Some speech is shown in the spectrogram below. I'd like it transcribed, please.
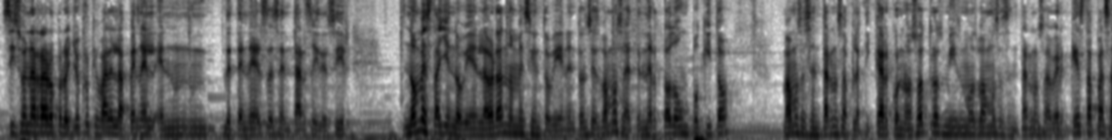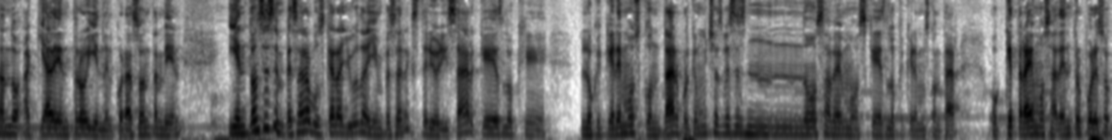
sí suena raro, pero yo creo que vale la pena el, detenerse, sentarse y decir, no me está yendo bien, la verdad no me siento bien. Entonces vamos a detener todo un poquito. Vamos a sentarnos a platicar con nosotros mismos, vamos a sentarnos a ver qué está pasando aquí adentro y en el corazón también. Y entonces empezar a buscar ayuda y empezar a exteriorizar qué es lo que, lo que queremos contar, porque muchas veces no sabemos qué es lo que queremos contar o qué traemos adentro, por eso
